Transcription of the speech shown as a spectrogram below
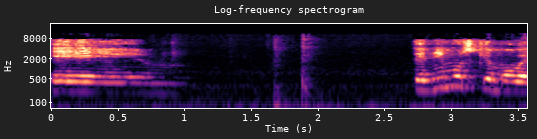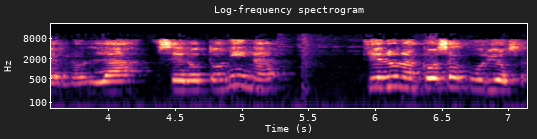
eh, tenemos que moverlo. La serotonina tiene una cosa curiosa,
